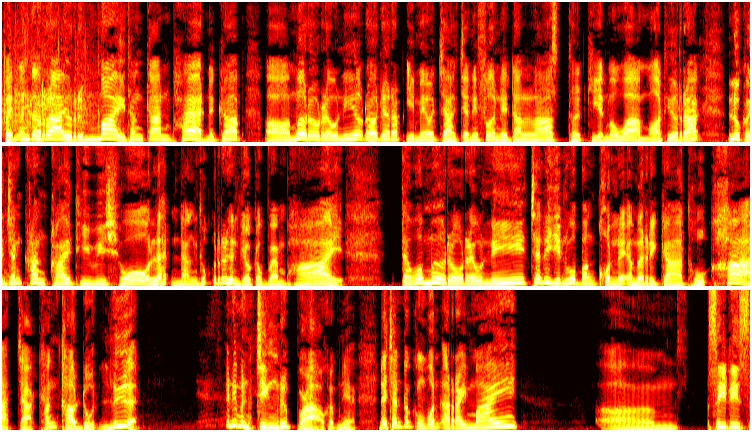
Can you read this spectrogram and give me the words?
เป็นอันตรายหรือไม่ทางการแพทย์นะครับเอ่อเมื่อเร็วๆนี้เราได้รับอีเมลจากเจนนิเฟอร์ในดัลลัส เธอเขียนมาว่าหมอที่รัก ลูกของฉันคลั่งไคล้ทีวีโชว์และหนังทุกเรื่องเกี่ยวกับแวมไพร์ แต่ว่าเมื่อเร็วๆนี้ ฉันได้ยินว่าบางคนในอเมริกาถูกฆ่าจากค้างคาวดูดเลือด อันนี้มันจริงหรือเปล่าครับเนี่ย และฉันต้องกังวลอะไรไหมอ่อ CDC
